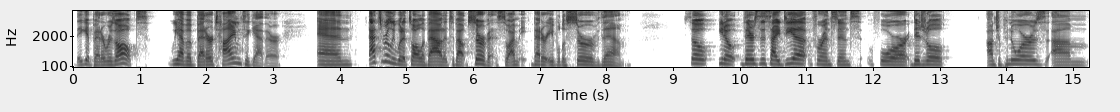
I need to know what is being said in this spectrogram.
they get better results. We have a better time together. And that's really what it's all about. It's about service. So I'm better able to serve them. So, you know, there's this idea, for instance, for digital entrepreneurs, um,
